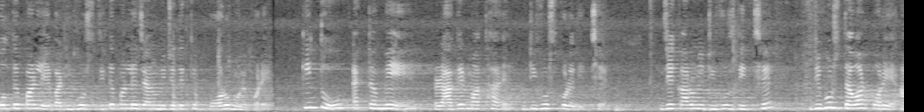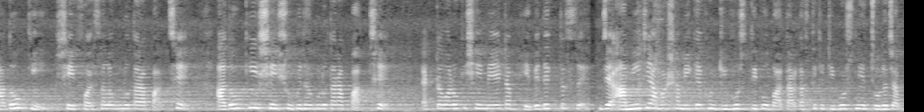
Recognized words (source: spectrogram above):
বলতে পারলে বা ডিভোর্স দিতে পারলে যেন নিজেদেরকে বড় মনে করে। কিন্তু একটা মেয়ে রাগের মাথায় ডিভোর্স করে দিচ্ছে। যে কারণে ডিভোর্স দিচ্ছে। ডিভোর্স দেওয়ার পরে আদৌ কি সেই ফয়সালাগুলো তারা পাচ্ছে? আদৌ কি সেই সুবিধাগুলো তারা পাচ্ছে? একটাবারও কি সেই মেয়েটা ভেবে দেখতেছে যে আমি যে আমার স্বামীকে এখন ডিভোর্স দিব বা তার কাছ থেকে ডিভোর্স নিয়ে চলে যাব?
